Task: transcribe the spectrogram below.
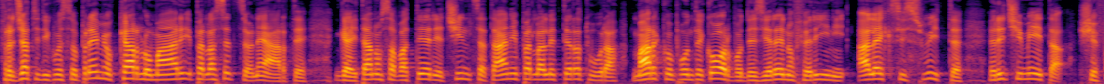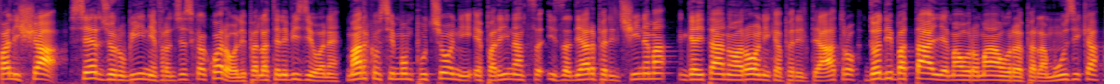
Fregiati di questo premio Carlo Mari per la sezione arte, Gaetano Savatteri e Cinzia Tani per la letteratura, Marco Pontecorvo, Desireno Ferini, Alexis Sweet, Ricci Meta, Cefali Shah, Sergio Rubini e Francesco Acquaroli per la televisione, Marco Simon Puccioni Toni e Parinaz Izadiar per il cinema, Gaetano Aronica per il teatro, Dodi Battaglia e Mauro Maur per la musica,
